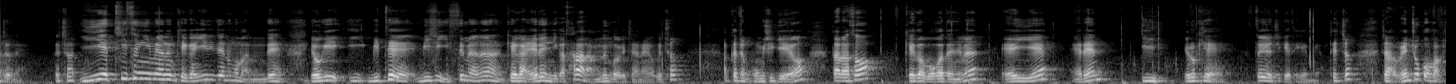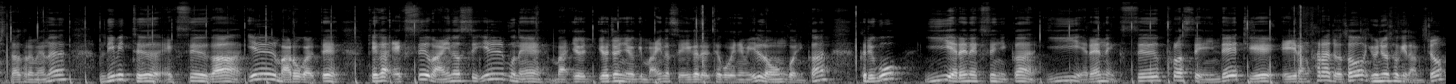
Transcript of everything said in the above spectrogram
전에. 그쵸? 2의 t승이면은 걔가 1이 되는 거 맞는데 여기 이 밑에 밑이 있으면은 걔가 ln 2가 살아남는 거였잖아요. 그쵸? 아까 전 공식이에요. 따라서 걔가 뭐가 되냐면 a의 ln 2 이렇게 쓰여지게 되겠네요. 됐죠? 자 왼쪽 거 갑시다. 그러면은 리미트 x가 1 마로 갈 때 걔가 x 마이너스 1분의 마, 여, 여전히 여기 마이너스 a가 될 테고 왜냐면 1 넣은 거니까 그리고 2 ln x니까 2 ln x 플러스 a인데 뒤에 a랑 사라져서 요 녀석이 남죠.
